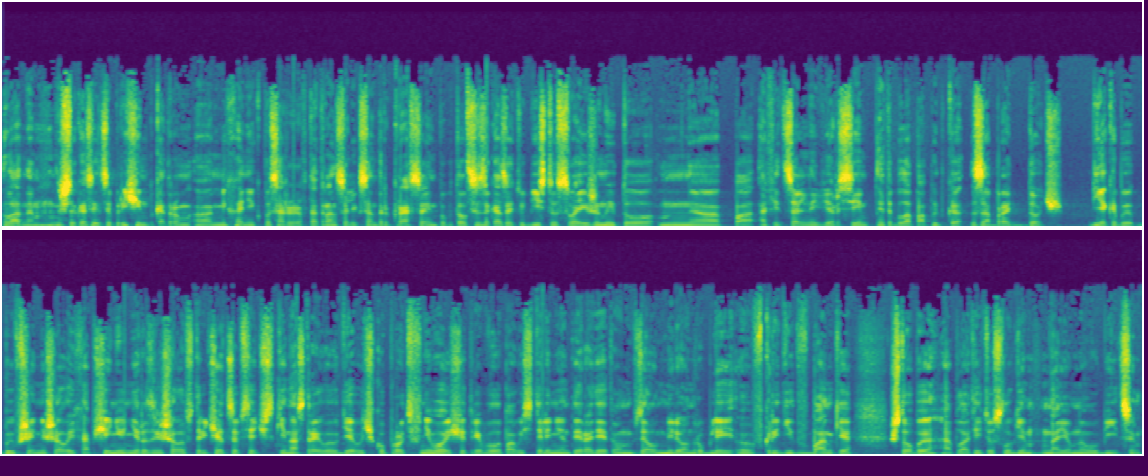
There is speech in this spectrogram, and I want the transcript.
Ладно, что касается причин, по которым э, механик пассажиров Татранс Александр Красавин попытался заказать убийство своей жены, то э, по официальной версии это была попытка забрать дочь. Якобы бывшая мешала их общению, не разрешала встречаться, всячески настраивала девочку против него, еще требовала повысить элементы. И ради этого он взял миллион рублей э, в кредит в банке, чтобы оплатить услуги наемного убийцы.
